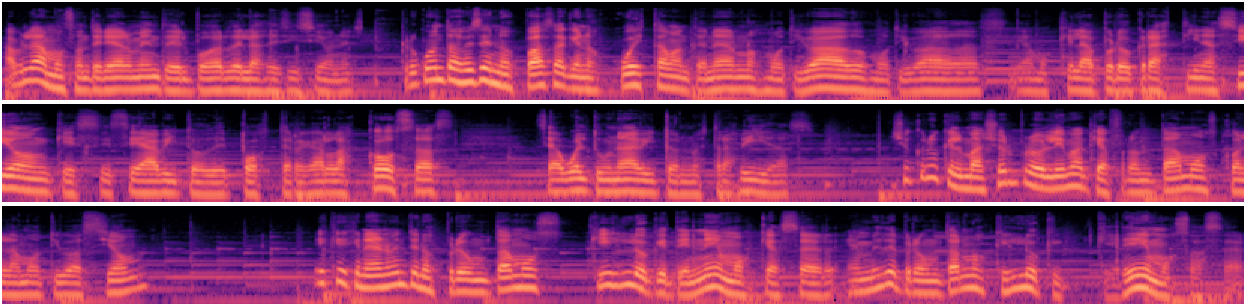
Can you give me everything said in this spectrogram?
Hablamos anteriormente del poder de las decisiones, pero ¿cuántas veces nos pasa que nos cuesta mantenernos motivados, motivadas? Digamos que la procrastinación, que es ese hábito de postergar las cosas, se ha vuelto un hábito en nuestras vidas. Yo creo que el mayor problema que afrontamos con la motivación es que generalmente nos preguntamos qué es lo que tenemos que hacer en vez de preguntarnos qué es lo que queremos hacer.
